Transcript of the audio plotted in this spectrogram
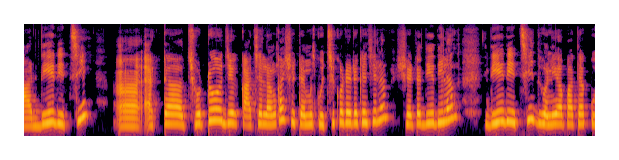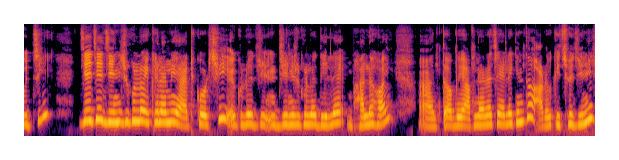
আর দিয়ে দিচ্ছি একটা ছোট যে কাঁচা লঙ্কা সেটা আমি কুচি করে রেখেছিলাম, সেটা দিয়ে দিলাম। দিয়ে দিচ্ছি ধনিয়া পাতা কুচি। যে যে জিনিসগুলো এখানে আমি অ্যাড করছি, এগুলো জিনিসগুলো দিলে ভালো হয়। তবে আপনারা চাইলে কিন্তু আরও কিছু জিনিস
